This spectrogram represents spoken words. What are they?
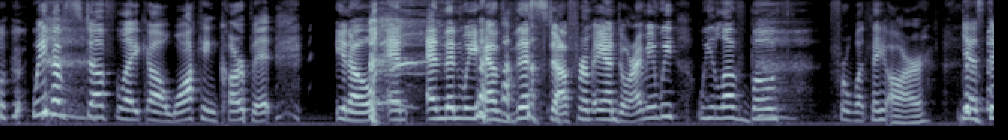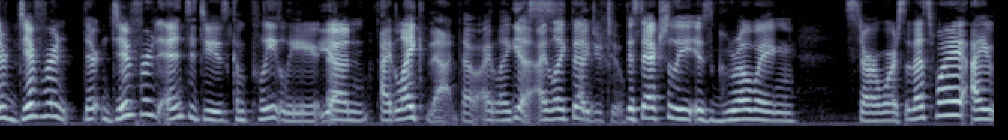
we have stuff like uh, walking carpet you know and and then we have this stuff from andor i mean we we love both for what they are yes, they're different. They're different entities completely, Yeah. and I like that though. I like Yes, that. I like that. I do too. This actually is growing Star Wars, so that's why I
